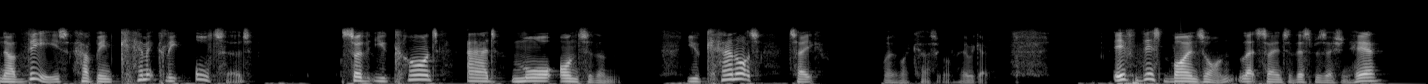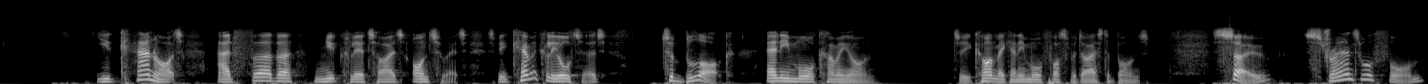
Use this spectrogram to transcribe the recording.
Now these have been chemically altered so that you can't add more onto them. You cannot take where's my cursor gone? Here we go. If this binds on, let's say into this position here, you cannot add further nucleotides onto it. It's been chemically altered to block any more coming on. So you can't make any more phosphodiester bonds. So strands will form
